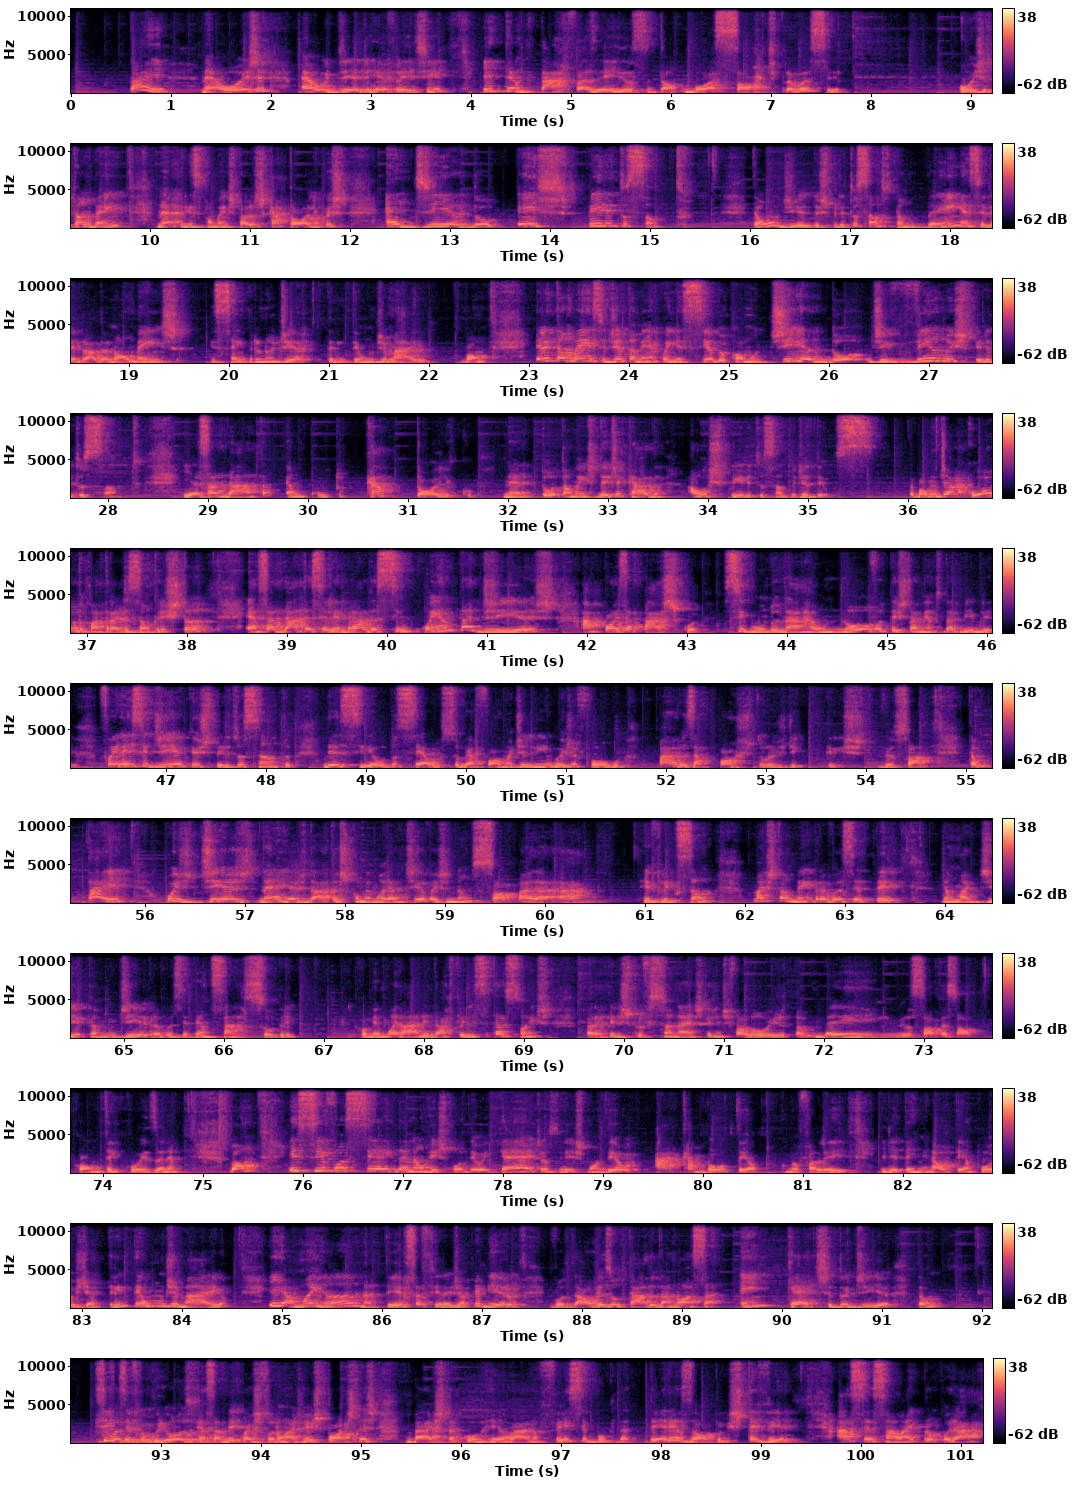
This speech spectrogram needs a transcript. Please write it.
Tá aí né? Hoje é o dia de refletir e tentar fazer isso. Então, boa sorte para você. Hoje também, né, principalmente para os católicos, é dia do Espírito Santo. Então, o dia do Espírito Santo também é celebrado anualmente e sempre no dia 31 de maio. Bom, ele também, esse dia também é conhecido como Dia do Divino Espírito Santo. E essa data é um culto católico, né, totalmente dedicada ao Espírito Santo de Deus. Tá bom? De acordo com a tradição cristã, essa data é celebrada 50 dias após a Páscoa. Segundo narra o Novo Testamento da Bíblia, foi nesse dia que o Espírito Santo desceu do céu sob a forma de línguas de fogo para os apóstolos de Cristo. Viu só? Então tá aí os dias né, e as datas comemorativas, não só para a reflexão, mas também para você ter né, uma dica, um dia para você pensar sobre comemorar e dar felicitações para aqueles profissionais que a gente falou hoje também, viu só, pessoal? Como tem coisa, né? Bom, e se você ainda não respondeu a enquete, ou se respondeu, acabou o tempo. Como eu falei, iria terminar o tempo hoje, dia 31 de maio, e amanhã, na terça-feira, dia 1 vou dar o resultado da nossa enquete do dia. Então, se você ficou curioso, quer saber quais foram as respostas, basta correr lá no Facebook da Teresópolis TV, acessar lá e procurar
